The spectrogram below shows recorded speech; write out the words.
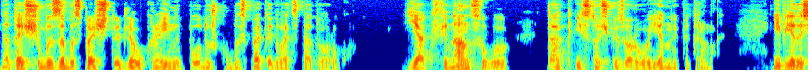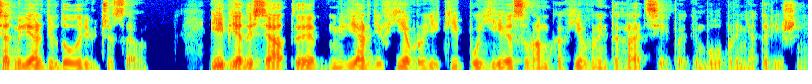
на те, щоб забезпечити для України подушку безпеки 25-го року, як фінансову, так і з точки зору воєнної підтримки. І 50 мільярдів доларів G7, і 50 мільярдів євро, які по ЄС в рамках євроінтеграції, по яким було прийнято рішення,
